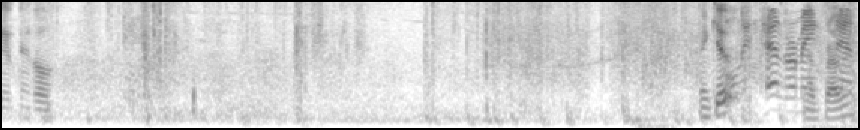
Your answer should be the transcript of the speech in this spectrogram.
You can go. Thank you. Only 10 remain problem.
